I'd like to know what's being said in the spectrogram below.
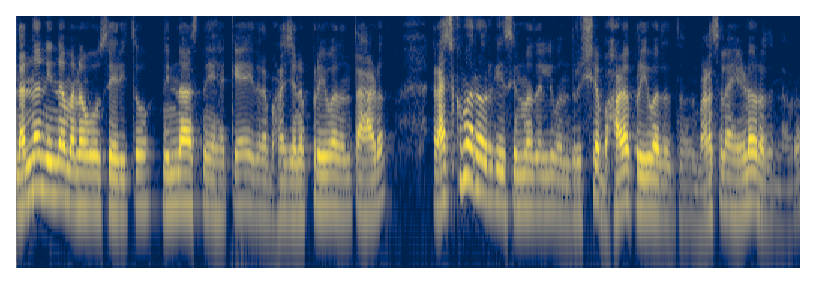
ನನ್ನ ನಿನ್ನ ಮನವು ಸೇರಿತು, ನಿನ್ನ ಸ್ನೇಹಕ್ಕೆ ಇದರ ಬಹಳ ಜನಪ್ರಿಯವಾದಂಥ ಹಾಡು. ರಾಜ್ಕುಮಾರ್ ಅವ್ರಿಗೆ ಈ ಸಿನಿಮಾದಲ್ಲಿ ಒಂದು ದೃಶ್ಯ ಬಹಳ ಪ್ರಿಯವಾದದ್ದು. ಭಾಳ ಸಲ ಹೇಳೋರು ಅದನ್ನು ಅವರು.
